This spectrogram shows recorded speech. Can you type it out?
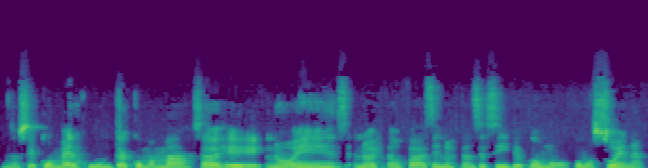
no sé, comer junta con mamá, ¿sabes? Eh, no, es, no es tan fácil, no es tan sencillo como, como suena,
